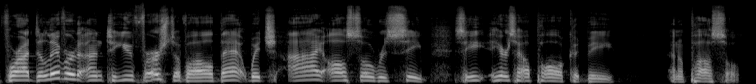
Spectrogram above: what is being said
For I delivered unto you first of all that which I also received. See, here's how Paul could be an apostle.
